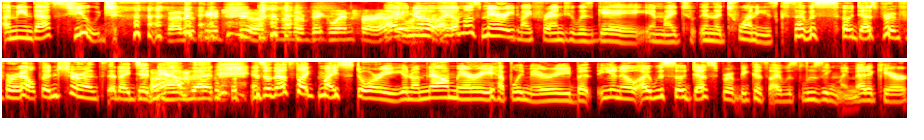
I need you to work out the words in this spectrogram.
I mean, that's huge. that is huge too. That's another big win for everyone. I know. I almost married my friend who was gay in my tw- in the twenties because I was so desperate for health insurance and I didn't have that. And so that's like my story. You know, I'm now married, happily married, but you know, I was so desperate because I was losing my Medicare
